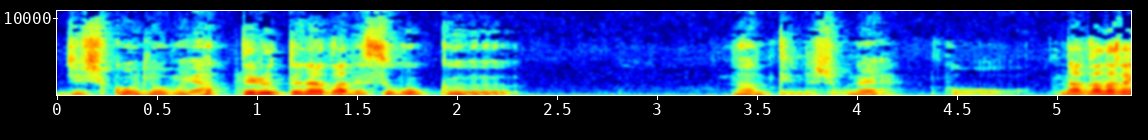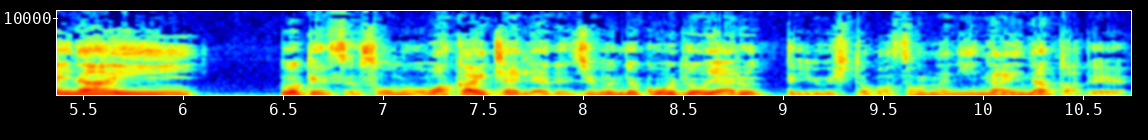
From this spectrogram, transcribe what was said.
自主工業もやってるって中ですごく、なんて言うんでしょうね。こう、なかなかいないわけですよ。その若いキャリアで自分で工業やるっていう人がそんなにいない中で、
